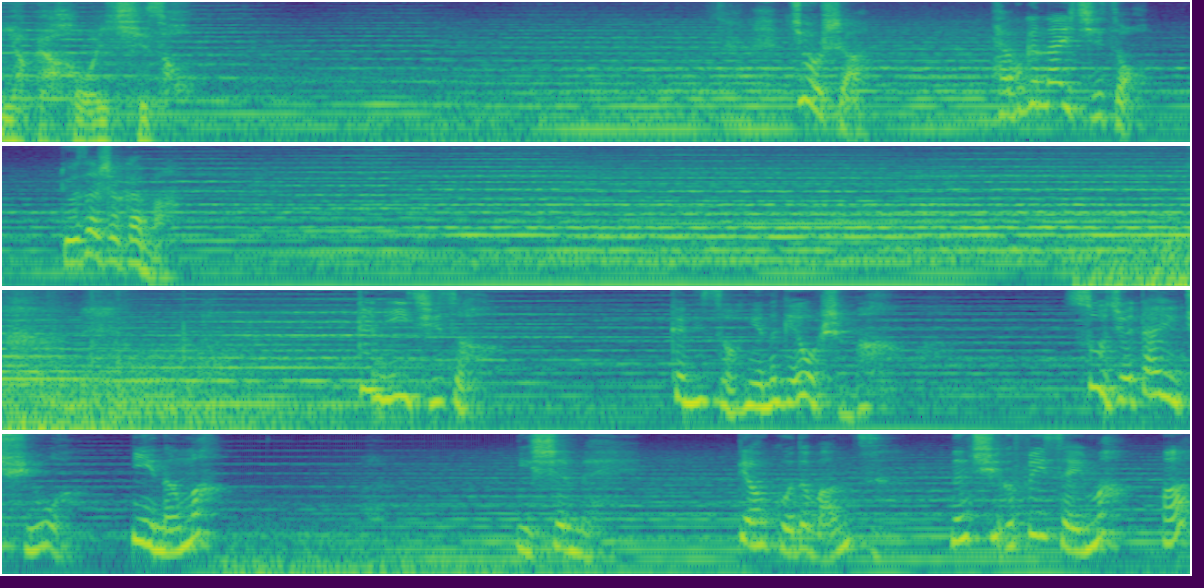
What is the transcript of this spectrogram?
你要不要和我一起走？就是啊，还不跟他一起走，留在这儿干嘛？跟你一起走，跟你走，你能给我什么？素爵答应娶我，你能吗？你身为雕国的王子，能娶个飞贼吗？啊？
